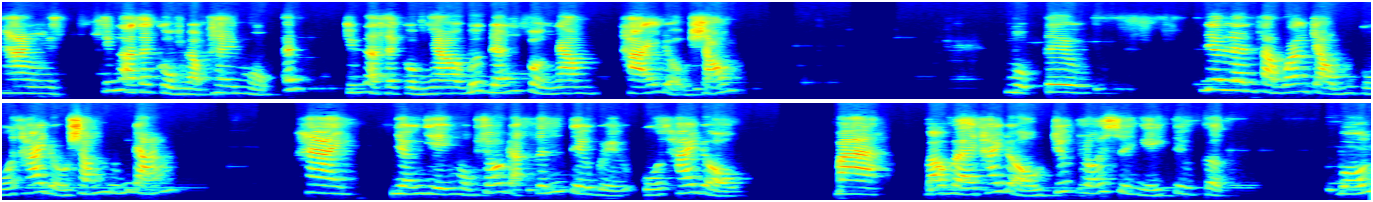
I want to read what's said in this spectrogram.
hằng chúng ta sẽ cùng đọc thêm một ít, chúng ta sẽ cùng nhau bước đến phần 5 thái độ sống mục tiêu, nêu lên tầm quan trọng của thái độ sống đúng đắn hai, nhận diện một số đặc tính tiêu biểu của thái độ ba, bảo vệ thái độ trước lối suy nghĩ tiêu cực 4.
